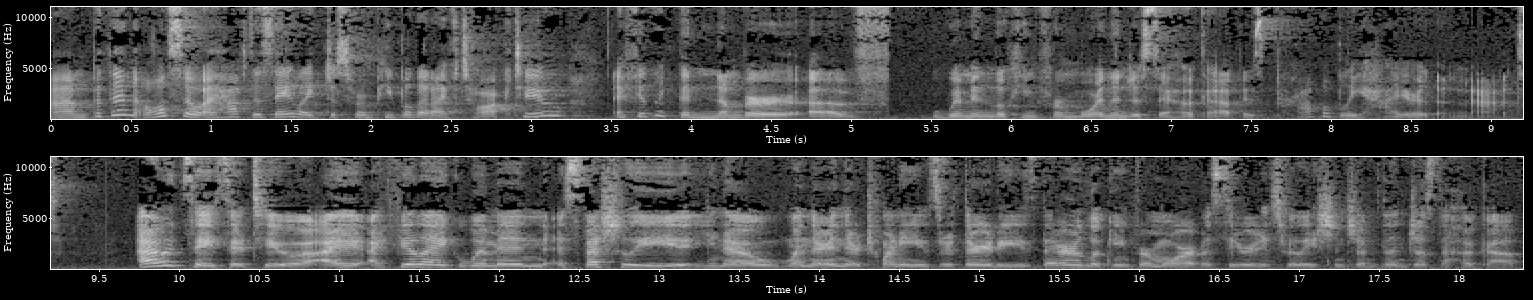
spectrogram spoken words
Um, but then also, I have to say, like, just from people that I've talked to, I feel like the number of women looking for more than just a hookup is probably higher than that. I would say so too. I, I feel like women, especially, you know, when they're in their 20s or 30s, they're looking for more of a serious relationship than just a hookup,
